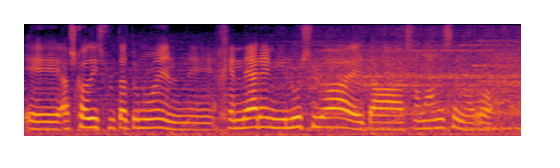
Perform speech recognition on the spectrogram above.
e, asko disfrutatu nuen e, jendearen ilusioa eta samamesen horroa.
